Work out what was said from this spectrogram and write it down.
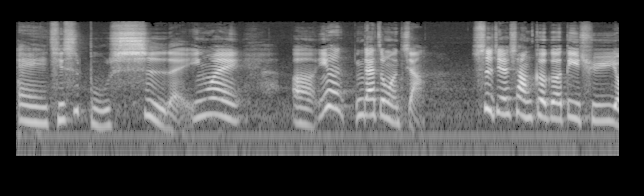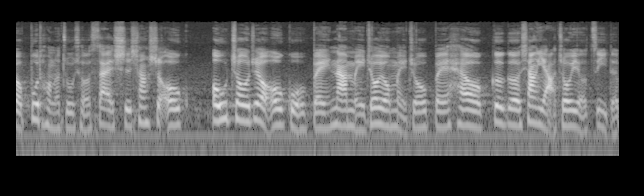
哎，其实不是哎，因为呃，因为应该这么讲，世界上各个地区有不同的足球赛事，像是欧欧洲就有欧国杯，那美洲有美洲杯，还有各个像亚洲也有自己的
